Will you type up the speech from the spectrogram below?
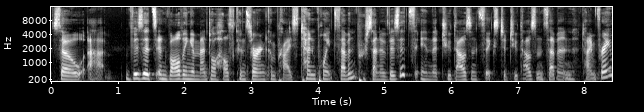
So, uh, visits involving a mental health concern comprised 10.7% of visits in the 2006 to 2007 timeframe.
